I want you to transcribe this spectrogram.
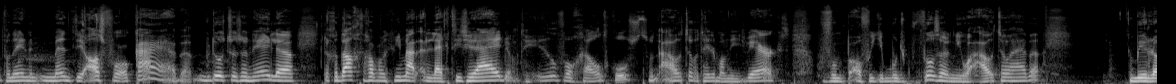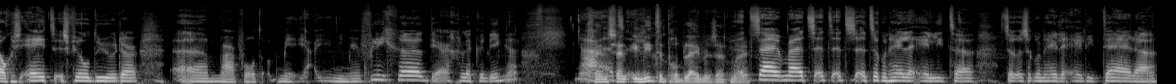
Van hele mensen die alles voor elkaar hebben. Ik bedoel, zo'n hele, de gedachte van klimaat elektrisch rijden, wat heel veel geld kost. Zo'n auto, wat helemaal niet werkt. Of, een, of je moet veel zo'n nieuwe auto hebben. Biologisch eten is veel duurder, uh, maar bijvoorbeeld meer, ja, niet meer vliegen, dergelijke dingen. Ja, zijn, het zijn elite problemen, zeg maar. Het, zijn, maar het, het, het, is, het is ook een hele elite, het is ook een hele elitaire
